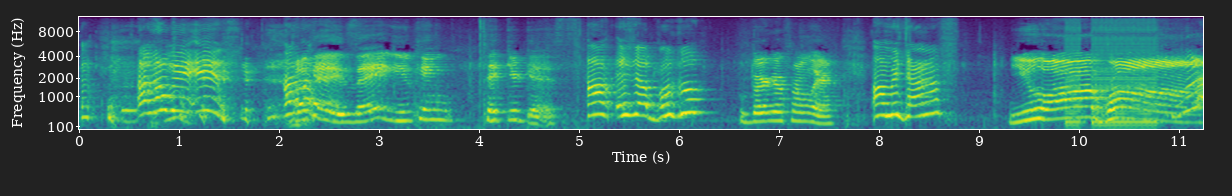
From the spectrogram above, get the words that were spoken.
I know what it is. Okay, Zay, you can take your guess. Um, is it a burger? Burger from where? Um, McDonald's. You are wrong.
